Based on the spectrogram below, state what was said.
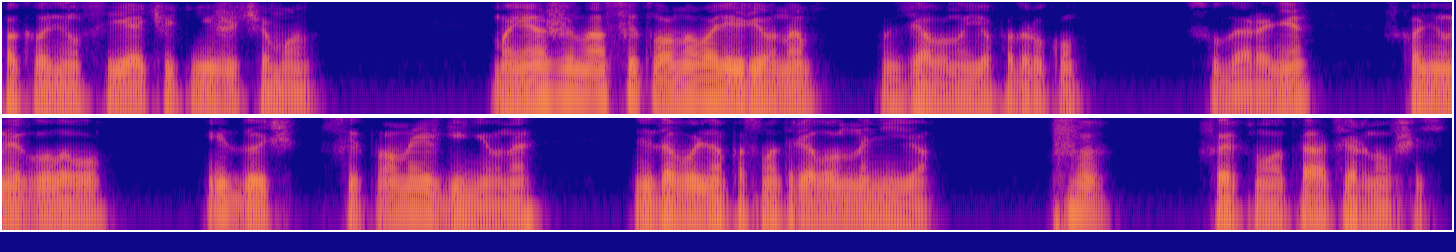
Поклонился я чуть ниже, чем он. «Моя жена Светлана Валерьевна», — взял он ее под руку. «Сударыня», — склонил я голову. «И дочь, Светлана Евгеньевна». Недовольно посмотрел он на нее. «Пф!» — фыркнула та, отвернувшись.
